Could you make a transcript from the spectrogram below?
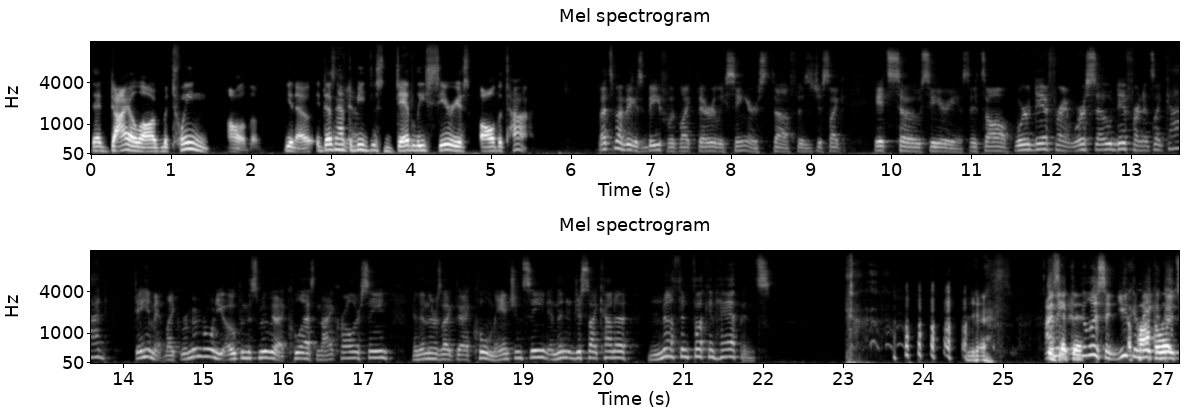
that dialogue between all of them you know? It doesn't have to be just deadly serious all the time That's my biggest beef with like the early singer stuff is just like it's so serious. It's all we're different. We're so different. It's like god damn it. Like remember when you opened this movie that cool ass Nightcrawler scene and then there's like that cool mansion scene and then it just like kind of nothing fucking happens. Yeah. I Is mean, listen, you can make a good.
